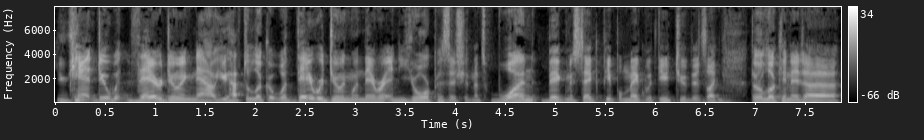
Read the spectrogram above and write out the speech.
You can't do what they're doing now. You have to look at what they were doing when they were in your position. That's one big mistake people make with youtube. It's like they're looking at a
